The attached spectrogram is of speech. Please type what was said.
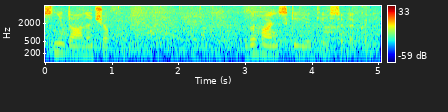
Сніданочок. Веганський якийсь такий.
